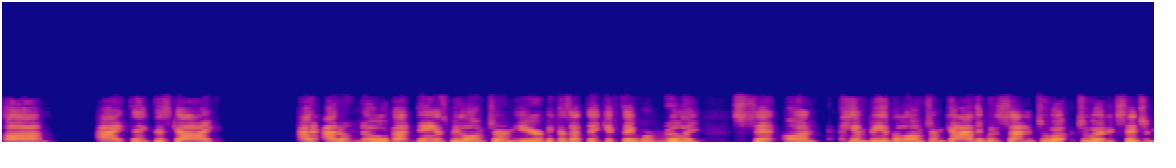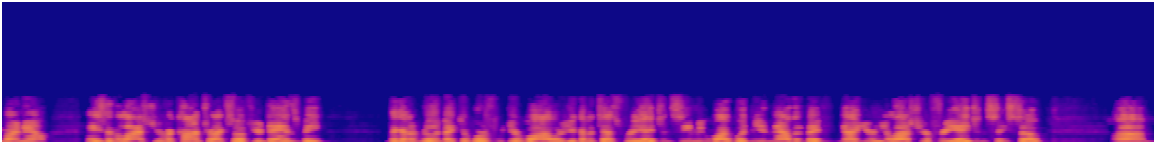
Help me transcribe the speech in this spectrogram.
um, I think this guy. I, I don't know about Dansby long term here because I think if they were really set on him being the long term guy, they would have signed him to a to an extension by now. And he's in the last year of a contract. So if you're Dansby, they got to really make it worth your while, or you're going to test free agency. I mean, why wouldn't you now that they've now you're in your last year of free agency? So um,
